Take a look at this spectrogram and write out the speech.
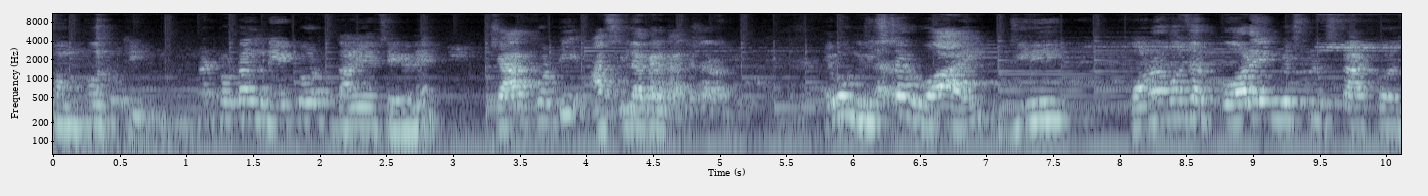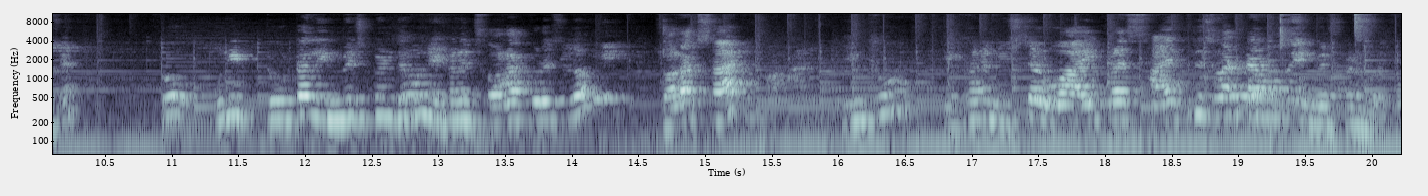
সম্পত্তি টোটাল নেটওয়ার্ক দাঁড়িয়েছে এখানে চার কোটি আশি লাখের কাছে। এবং মিস্টার ওয়াই, যিনি পনেরো বছর পরে ইনভেস্টমেন্ট স্টার্ট করেছেন, তো উনি টোটাল ইনভেস্টমেন্ট দেখুন, এখানে ছ লাখ করেছিল, ছ লাখ ষাট, কিন্তু এখানে মিস্টার ওয়াই প্রায় সাঁত্রিশ লাখ টাকার মতো ইনভেস্টমেন্ট করেছে।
